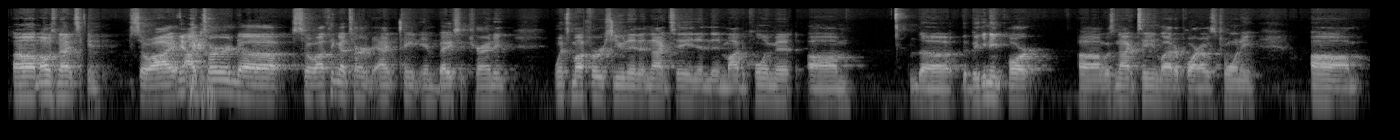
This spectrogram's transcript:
Um, I was 19. So I, Yeah. I turned, uh, so I think I turned 19 in basic training. Went to my first unit at 19, and then my deployment, um, the the beginning part uh, was 19, latter part I was 20. Um,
